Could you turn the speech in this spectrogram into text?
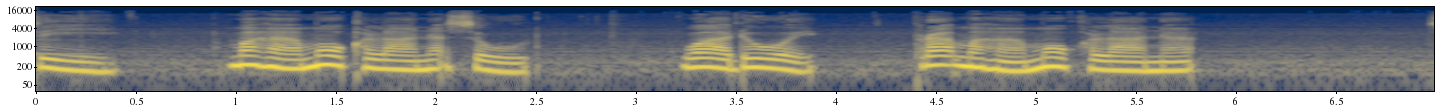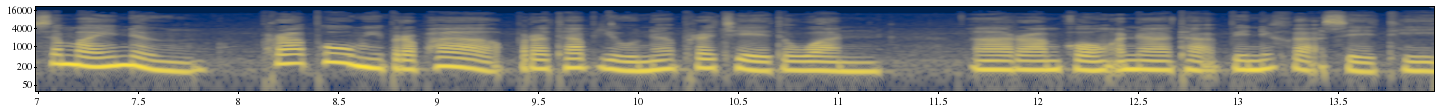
สี่มหาโมคลานสูตร ว่าด้วย พระมหาโมคลานะ สมัยหนึ่ง พระผู้มีพระภาคประทับอยู่ณพระเชตวัน อารามของอนาถปิณิกะเศรษฐี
